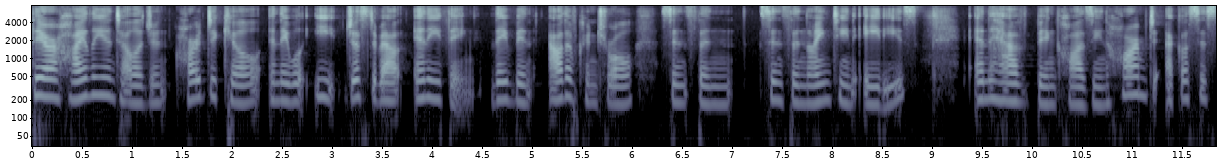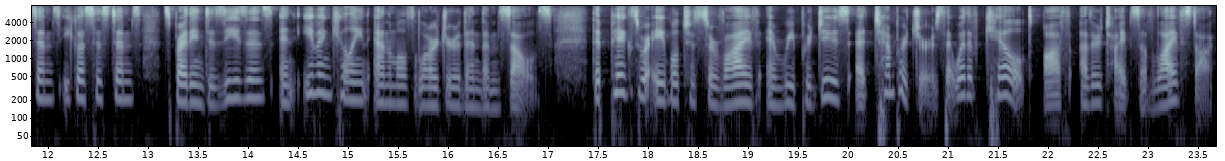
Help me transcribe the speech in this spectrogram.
They are highly intelligent, hard to kill, and they will eat just about anything. They've been out of control since the since the 1980s and have been causing harm to ecosystems, ecosystems, spreading diseases, and even killing animals larger than themselves. The pigs were able to survive and reproduce at temperatures that would have killed off other types of livestock,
